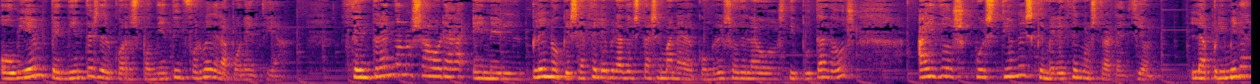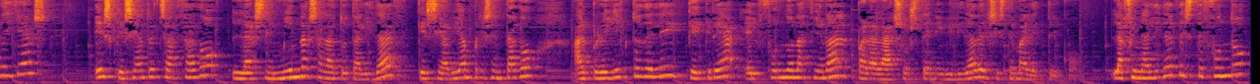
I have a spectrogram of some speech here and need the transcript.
o bien pendientes del correspondiente informe de la ponencia. Centrándonos ahora en el pleno que se ha celebrado esta semana en el Congreso de los Diputados, hay dos cuestiones que merecen nuestra atención. La primera de ellas es que se han rechazado las enmiendas a la totalidad que se habían presentado al proyecto de ley que crea el Fondo Nacional para la Sostenibilidad del Sistema Eléctrico. La finalidad de este fondo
